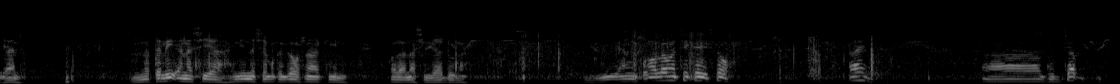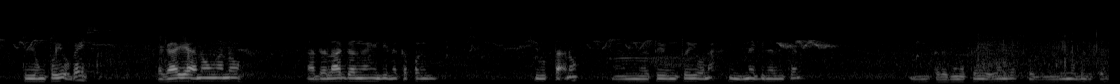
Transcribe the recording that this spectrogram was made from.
Ayan. Natalian na siya. Hindi na siya makagawa sa akin. Wala na silyado na. Ang pangalaman si guys. So. Ay. Ah, good job. Tuyong tuyo guys. Kagaya nung ano, na dalaga nga hindi nakapang syuta no. Ang tuyong tuyo na, hindi na binalikan. Hmm, talaga natuyo yan guys, pag hindi nabalikan.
